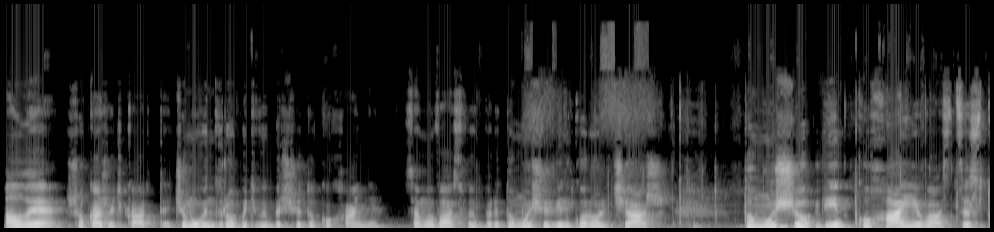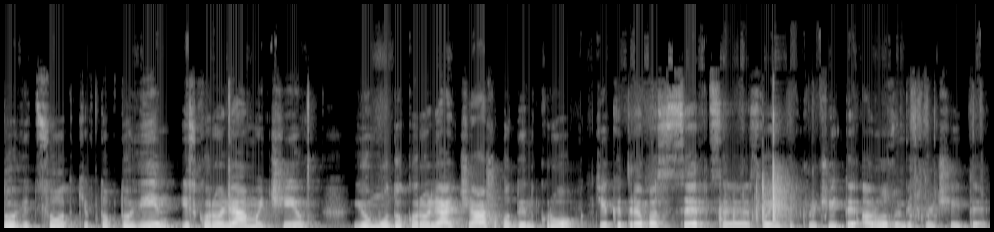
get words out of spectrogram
Але що кажуть карти? Чому він зробить вибір щодо кохання? Саме вас вибере? Тому що він король чаш. Тому що він кохає вас, це 100%. Тобто він із короля мечів йому до короля чаш один крок. Тільки треба серце своє підключити, а розум відключити.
